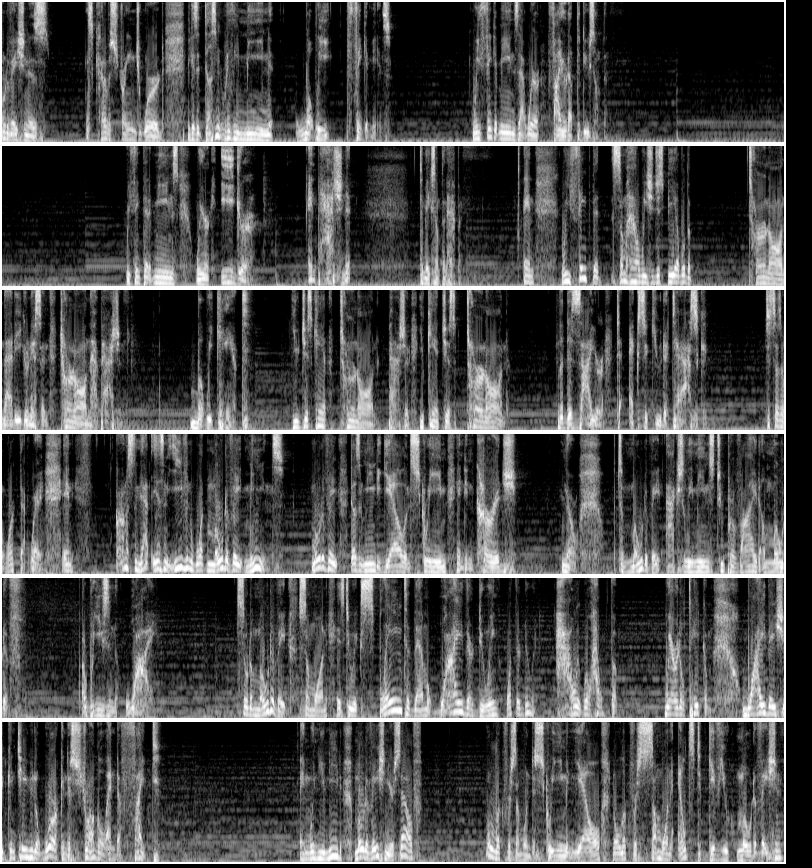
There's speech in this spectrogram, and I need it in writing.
motivation is it's kind of a strange word because it doesn't really mean what we think it means. We think it means that we're fired up to do something. We think that it means we're eager and passionate to make something happen. And we think that somehow we should just be able to turn on that eagerness and turn on that passion. But we can't. You just can't turn on passion. You can't just turn on the desire to execute a task. It just doesn't work that way. And honestly, that isn't even what motivate means. Motivate doesn't mean to yell and scream and encourage. No, to motivate actually means to provide a motive, a reason why. So, to motivate someone is to explain to them why they're doing what they're doing, how it will help them, where it'll take them, why they should continue to work and to struggle and to fight. And when you need motivation yourself, don't look for someone to scream and yell. Don't look for someone else to give you motivation.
